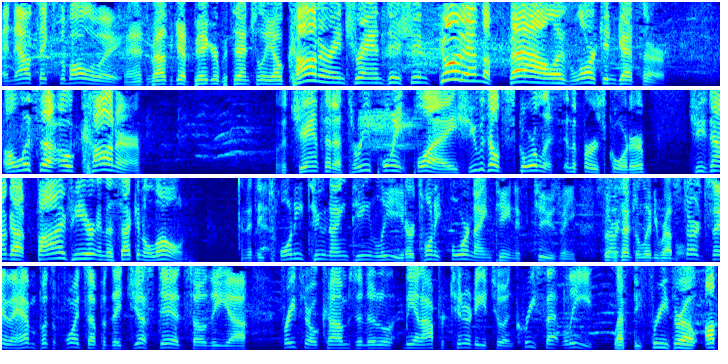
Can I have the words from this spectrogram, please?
and now takes the ball away. And it's about to get bigger potentially. O'Connor in transition, good, and the foul as Larkin gets her. Alyssa O'Connor with a chance at a three-point play. She was held scoreless in the first quarter. She's now got five here in the second alone. And it's a 22-19 lead, or 24-19, excuse me, for the Central Lady Rebels. Start to say they haven't put the points up, but they just did. So the uh, free throw comes, and it'll be an opportunity to increase that lead. Lefty free throw up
